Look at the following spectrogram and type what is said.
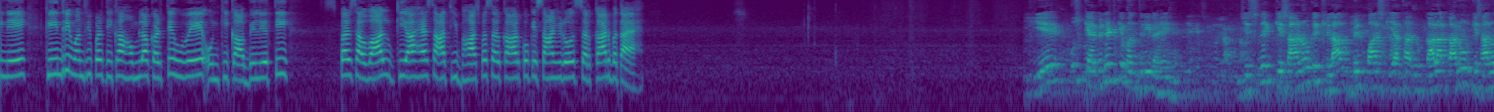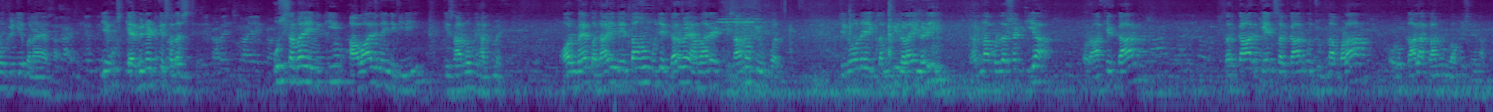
त्रिपाठी ने केंद्रीय मंत्री पर तीखा हमला करते हुए उनकी काबिलियती पर सवाल किया है, साथ ही भाजपा सरकार को किसान विरोध सरकार बताया है। ये उस कैबिनेट के मंत्री रहे हैं, जिसने किसानों के खिलाफ बिल पास किया था, जो काला कानून किसानों के लिए बनाया था। ये उस कैबिनेट के सदस्य थे। उस समय इनकी आवाज़ नहीं निकली किसानों के हक में। और मैं बधाई देता हूँ, मुझे गर्व है हमारे किसानों के ऊपर, जिन्होंने एक लंबी लड़ाई लड़ी, धरना प्रदर्शन किया, और आखिरकार सरकार, केंद्र सरकार को झुकना पड़ा और वो काला कानून वापस लेना पड़ा।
